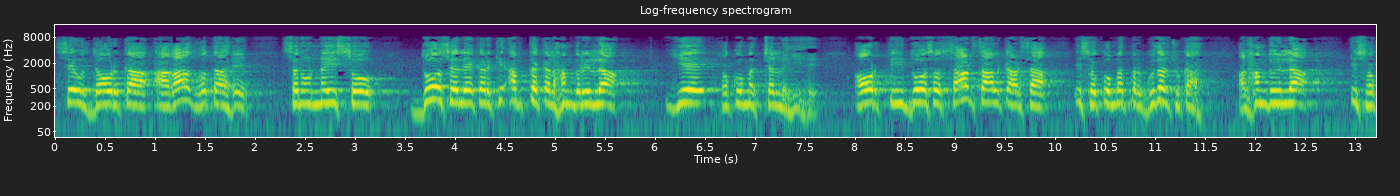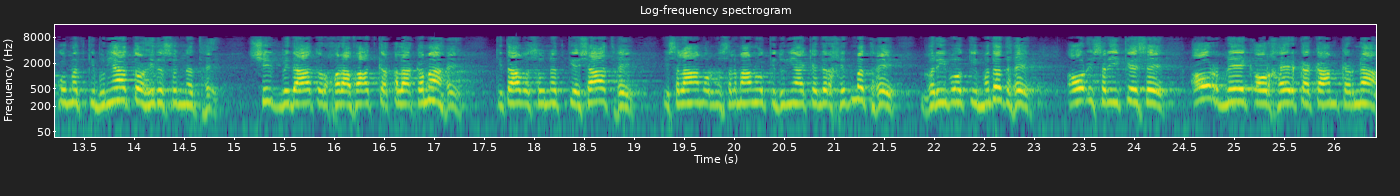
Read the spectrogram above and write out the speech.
سے اس دور کا آغاز ہوتا ہے سن انیس سو دو سے لے کر کے اب تک الحمد یہ حکومت چل رہی ہے اور دو سو ساٹھ سال کا عرصہ اس حکومت پر گزر چکا ہے۔ الحمد اس حکومت کی بنیاد تو حید سنت ہے۔ شرک بدعت اور خرافات کا قلع کما ہے۔ کتاب و سنت کے اشاعت ہے۔ اسلام اور مسلمانوں کی دنیا کے اندر خدمت ہے۔ غریبوں کی مدد ہے۔ اور اس طریقے سے اور نیک اور خیر کا کام کرنا،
